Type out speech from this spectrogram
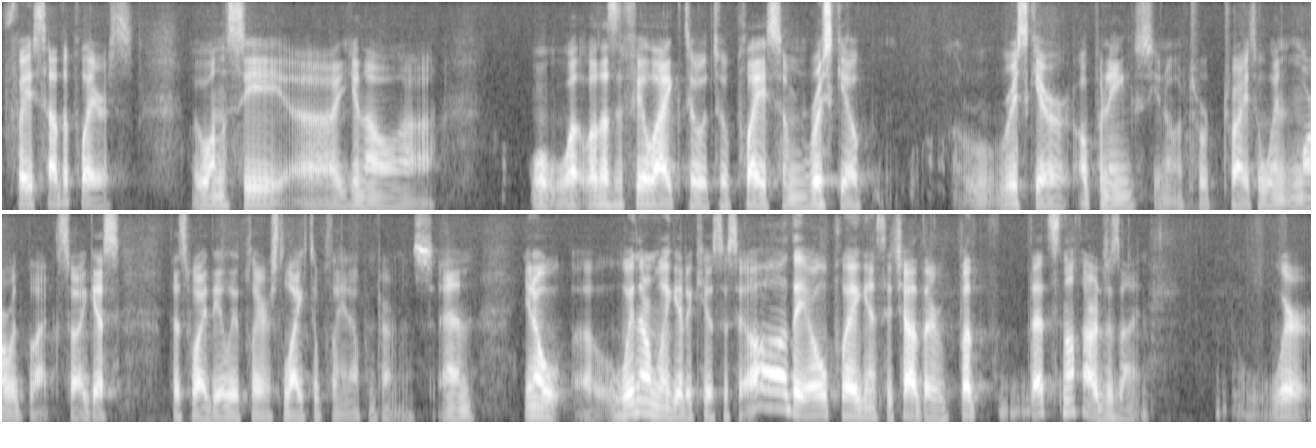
face other players. We want to see, uh, you know, uh, what, what does it feel like to, to play some risky op riskier openings, you know, to try to win more with black. So I guess that's why the elite players like to play in open tournaments. And you know, uh, we normally get accused to say, oh, they all play against each other, but that's not our design. We're,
